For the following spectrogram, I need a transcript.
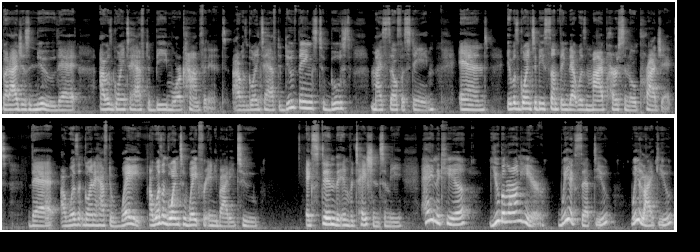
but I just knew that I was going to have to be more confident. I was going to have to do things to boost my self esteem. And it was going to be something that was my personal project that I wasn't going to have to wait. I wasn't going to wait for anybody to extend the invitation to me. Hey, Nikeya, you belong here. We accept you. We like you.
